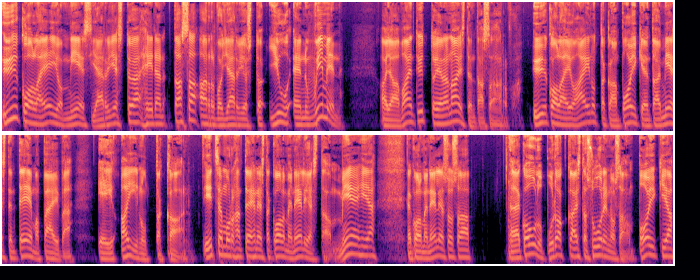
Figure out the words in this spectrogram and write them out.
YKlla ei ole miesjärjestöä, heidän tasa-arvojärjestö UN Women ajaa vain tyttöjen ja naisten tasa-arvoa. YKlla ei ole ainuttakaan poikien tai miesten teemapäivää, ei ainuttakaan. Itsemurhan tehneistä kolme neljästä on miehiä ja kolme neljäsosaa Koulupudokkaista suurin osa on poikia.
